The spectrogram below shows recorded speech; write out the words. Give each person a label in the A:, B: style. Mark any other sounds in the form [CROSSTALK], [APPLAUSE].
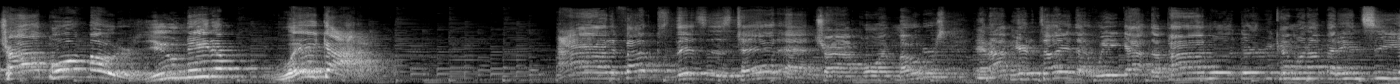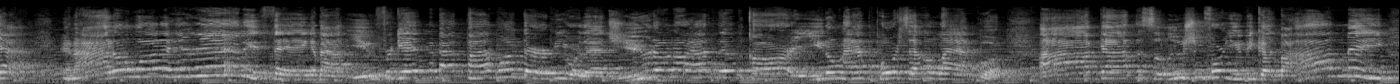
A: Tri-Point Motors. You need them, we got them. Howdy folks, this is Ted at Tri-Point Motors, and I'm here to tell you that we got the Pinewood Derby coming up at NCF. And I don't want to hear anything about you forgetting about Pinewood Derby or that you don't know how to build a car or you don't have the Porcella lab book. I've got the solution for you because behind me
